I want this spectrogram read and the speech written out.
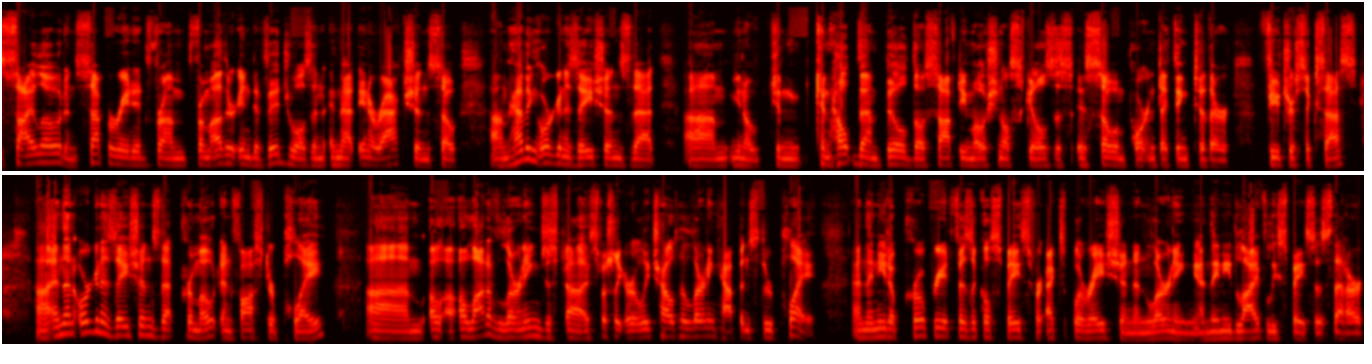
siloed and separated from from other individuals in, in that interaction. So um, having organizations that um, you know can can help them build those soft emotional skills is, is so important. I think to their future success, uh, and then organizations that promote and foster play. Um, a, a, lot of learning, just uh, especially early childhood learning, happens through play, and they need appropriate physical space for exploration and learning, and they need lively spaces that are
